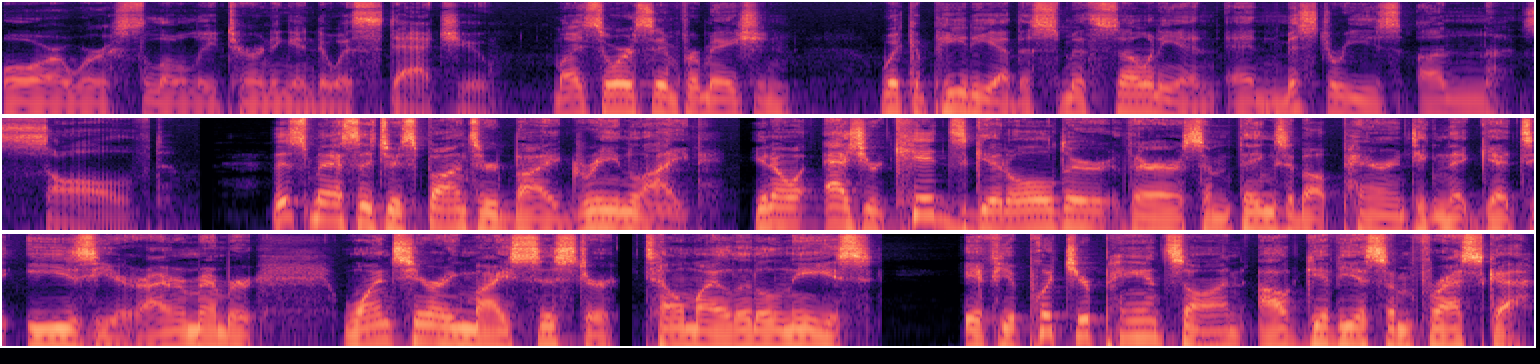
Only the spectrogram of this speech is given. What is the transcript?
or we're slowly turning into a statue. My source information Wikipedia, the Smithsonian, and Mysteries Unsolved. This message is sponsored by Greenlight. You know, as your kids get older, there are some things about parenting that gets easier. I remember once hearing my sister tell my little niece, "If you put your pants on, I'll give you some Fresca."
